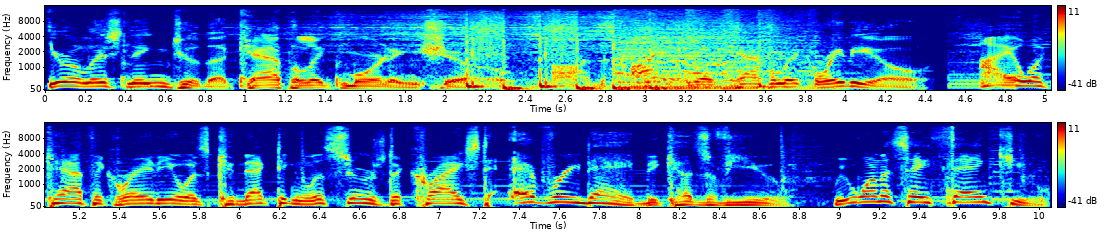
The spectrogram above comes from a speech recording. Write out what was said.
You're listening to the Catholic Morning Show on Iowa Catholic Radio. Iowa Catholic Radio is connecting listeners to Christ every day because of you. We want to say thank you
